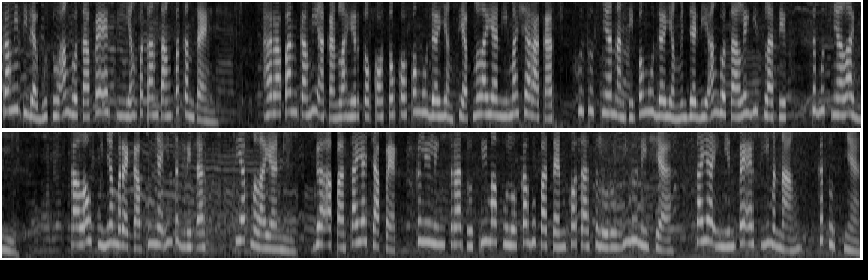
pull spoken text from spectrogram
Kami tidak butuh anggota PSI yang petantang petenteng. Harapan kami akan lahir tokoh-tokoh pemuda yang siap melayani masyarakat, khususnya nanti pemuda yang menjadi anggota legislatif, sebutnya lagi. Kalau punya mereka punya integritas, siap melayani. Gak apa saya capek, keliling 150 kabupaten kota seluruh Indonesia, saya ingin PSI menang, ketusnya.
